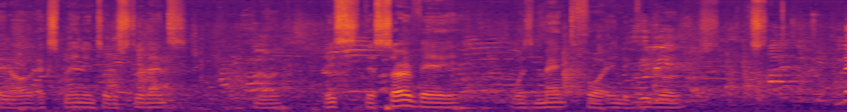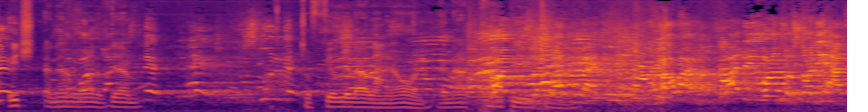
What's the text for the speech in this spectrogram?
you know, explaining to the students. You know, this the survey was meant for individuals, each and every one of them, to fill it out on their own and not copy each other. Number do you want to study at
